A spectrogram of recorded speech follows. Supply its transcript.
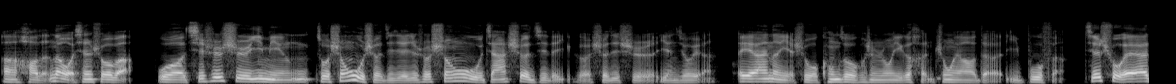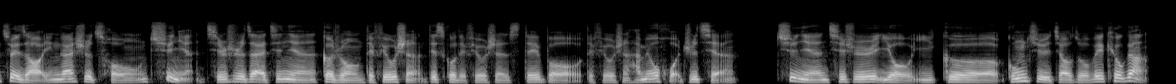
呃，好的，那我先说吧。我其实是一名做生物设计，也就是说生物加设计的一个设计师研究员。AI 呢，也是我工作过程中一个很重要的一部分。接触 AI 最早应该是从去年，其实是在今年各种 diffusion、disco diffusion、stable diffusion 还没有火之前。去年其实有一个工具叫做 VQ 杠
